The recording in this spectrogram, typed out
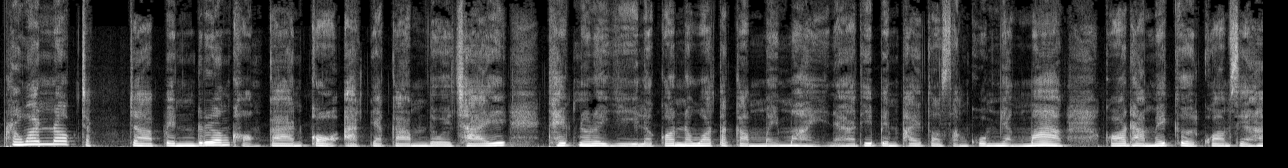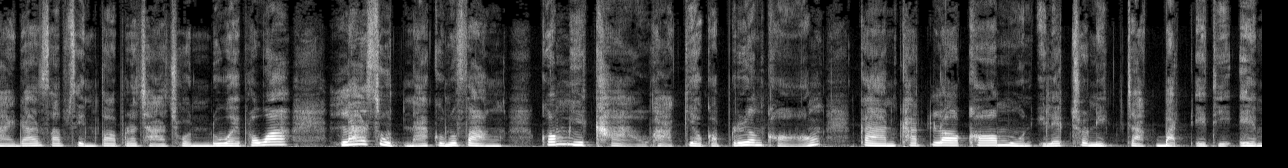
เพราะว่านอกจาก จะเป็นเรื่องของการก่ออาชญากรรม โดยใช้เทคโนโลยี แล้วก็นวัตกรรมใหม่ๆนะคะที่เป็นภัยต่อสังคมอย่างมาก ก็ทำให้เกิดความเสียหายด้านทรัพย์สินต่อประชาชนด้วย เพราะว่าล่าสุดนะคุณผู้ฟังก็มีข่าวค่ะเกี่ยวกับเรื่องของการคัดลอกข้อมูลอิเล็กทรอนิกส์จากบัตร ATM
